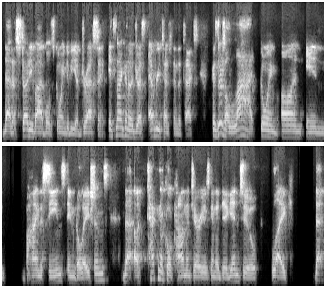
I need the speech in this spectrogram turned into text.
that a study Bible is going to be addressing. It's not going to address every tension in the text because there's a lot going on in behind the scenes in Galatians that a technical commentary is going to dig into, like that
